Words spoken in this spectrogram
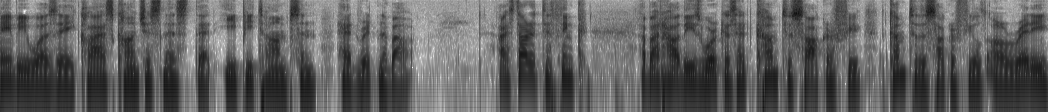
Maybe was a class consciousness that E.P. Thompson had written about. I started to think about how these workers had come to soccer fi- come to the soccer field already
